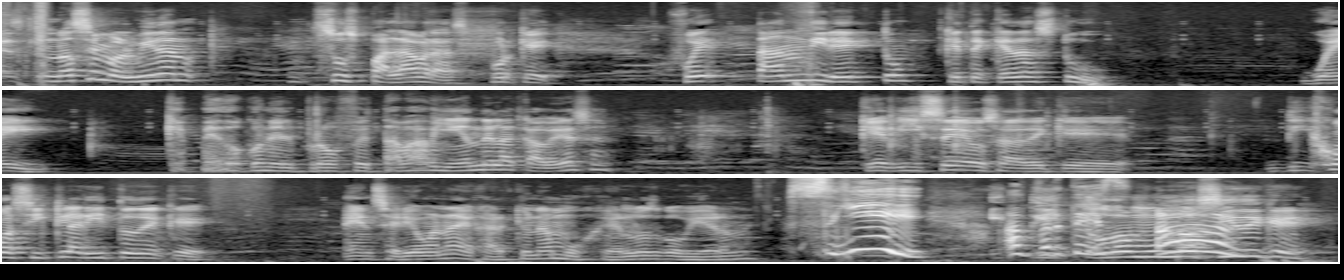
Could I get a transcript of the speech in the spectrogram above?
es que no se me olvidan sus palabras porque fue tan directo que te quedas tú. Güey, ¿qué pedo con el profe? Estaba bien de la cabeza. Que dice, o sea, de que... Dijo así clarito de que... ¿En serio van a dejar que una mujer los gobierne? Sí, Y- aparte. y todo el mundo ah, así de que.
